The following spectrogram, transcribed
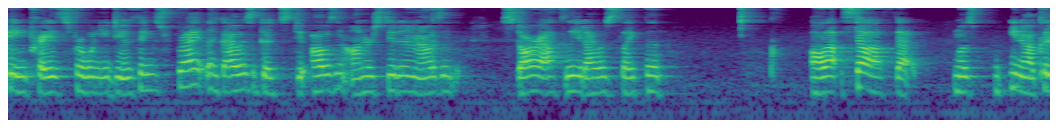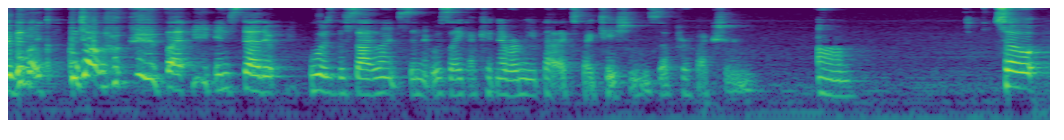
being praised for when you do things right. Like I was a good stu- I was an honor student and I was a star athlete. I was like the all that stuff that most you know I could have been like good job, but instead it was the silence and it was like I could never meet that expectations of perfection. Um, so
